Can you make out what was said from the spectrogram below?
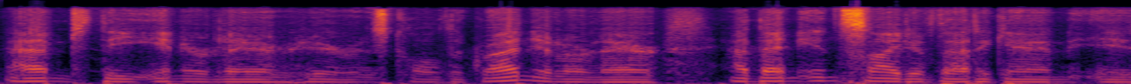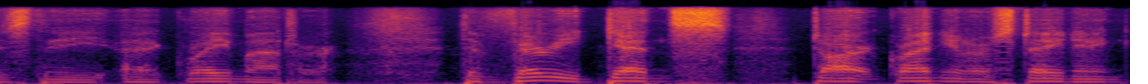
and the inner layer here is called the granular layer and then inside of that again is the uh, grey matter. The very dense dark granular staining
